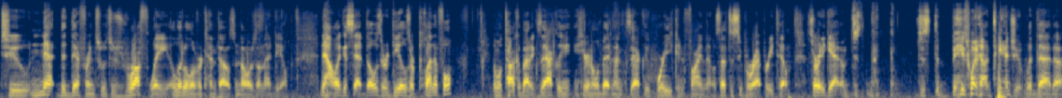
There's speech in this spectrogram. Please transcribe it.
to net the difference, which is roughly a little over $10,000 on that deal. Now, like I said, those are deals are plentiful and we'll talk about exactly here in a little bit and exactly where you can find those. That's a super wrap retail. Sorry to get, I'm just just the base went on tangent with that uh,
